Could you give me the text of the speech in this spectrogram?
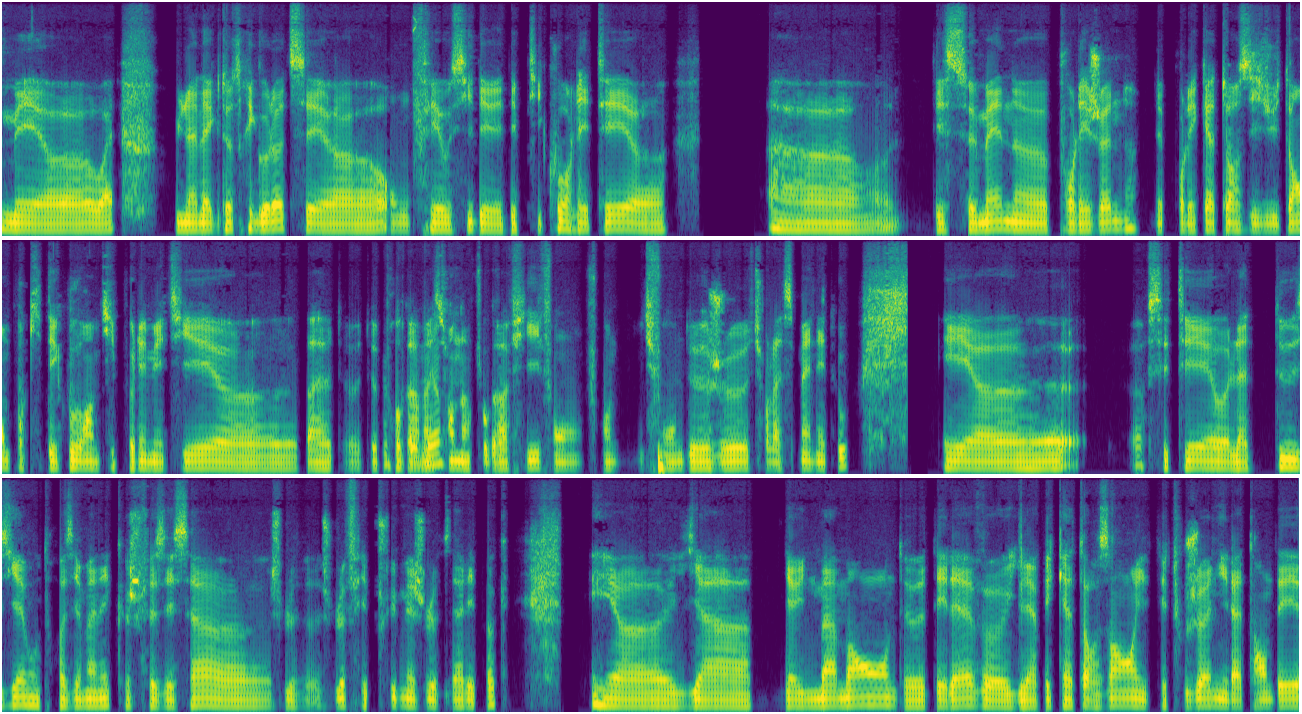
Mais euh, ouais, une anecdote rigolote, c'est on fait aussi des, des petits cours l'été des semaines pour les jeunes, pour les 14-18 ans, pour qu'ils découvrent un petit peu les métiers bah, de, programmation, d'infographie. Ils font, ils font deux jeux sur la semaine et tout. Et c'était la deuxième ou troisième année que je faisais ça. je, le, le fais plus, mais je le faisais à l'époque. Et il y a, y, a, une maman d'élève, il avait 14 ans, il était tout jeune, il attendait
